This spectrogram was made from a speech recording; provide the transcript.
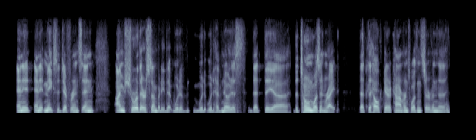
And it and it makes a difference. And I'm sure there's somebody that would have would, would have noticed that the uh, the tone wasn't right that the healthcare conference wasn't serving the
